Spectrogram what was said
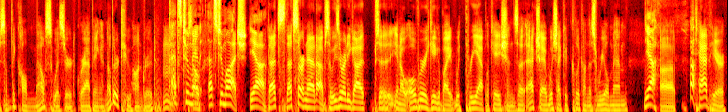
Something called Mouse Wizard grabbing another 200. Hmm. That's too So- many. That's too much. Yeah. That's that's starting to add up. So he's already got uh, you know over a gigabyte with three applications. Uh, actually, I wish I could click on this real mem Yeah. uh, tab here.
